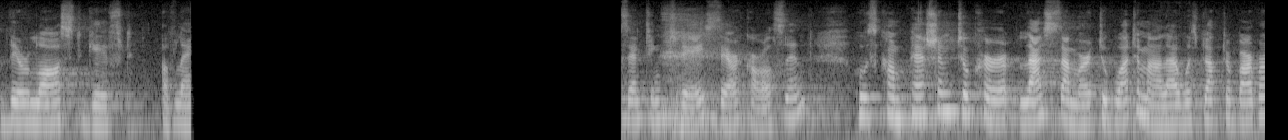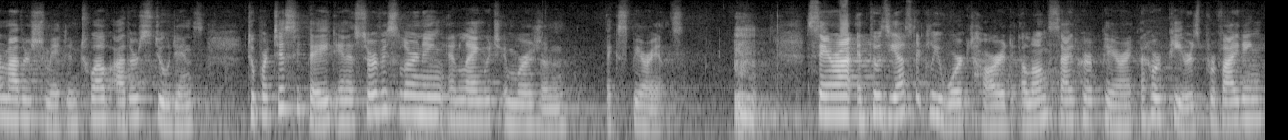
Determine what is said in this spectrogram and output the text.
their lost gift of language. Presenting today, Sarah Carlson, whose compassion took her last summer to Guatemala with Dr. Barbara Mathers-Schmidt and 12 other students to participate in a service learning and language immersion experience. Sarah enthusiastically worked hard alongside her, parent, her peers, providing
